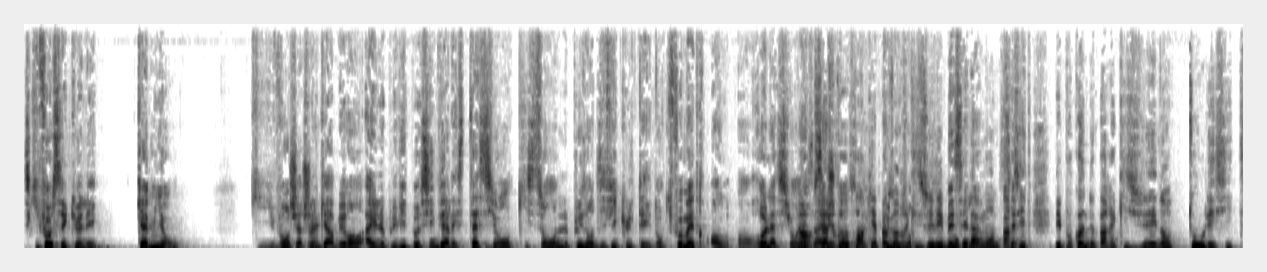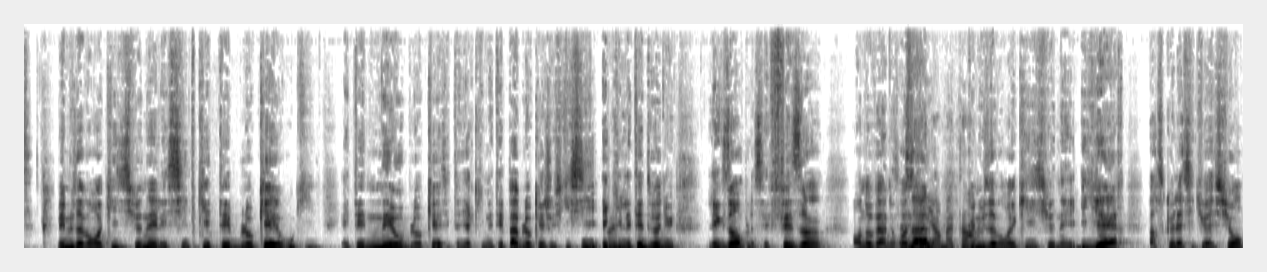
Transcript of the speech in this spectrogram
Ce qu'il faut, c'est que les camions qui vont chercher le carburant aillent le plus vite possible vers les stations qui sont le plus en difficulté. Donc il faut mettre en, relation les uns et les autres. Je comprends qu'il n'y a pas besoin de réquisitionner beaucoup de monde par site, mais pourquoi ne pas réquisitionner dans tous les sites? Mais nous avons réquisitionné les sites qui étaient bloqués ou qui étaient néo-bloqués, c'est-à-dire qui n'étaient pas bloqués jusqu'ici et qui l'étaient devenus. L'exemple, c'est Fézin en Auvergne-Rhône-Alpes que nous avons réquisitionné hier parce que la situation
